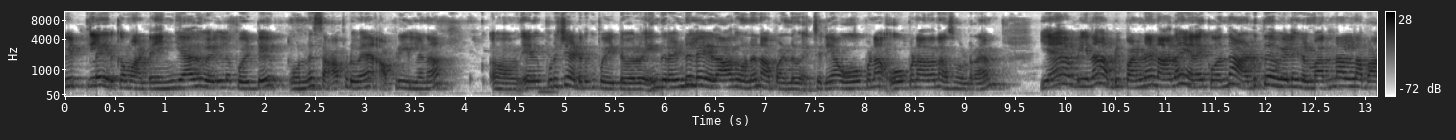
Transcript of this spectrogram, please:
வீட்டில் இருக்க மாட்டேன். எங்கேயாவது வெளியில் போயிட்டு ஒன்று சாப்பிடுவேன். அப்படி இல்லைன்னா எனக்கு பிடிச்ச இடத்துக்கு போயிட்டு வருவேன். இந்த ரெண்டில் ஏதாவது ஒன்று நான் பண்ணுவேன். சரியா? ஓப்பனாக ஓப்பனாக தான் நான் சொல்கிறேன் ஏன் அப்படின்னா அப்படி பண்ணனால தான் எனக்கு வந்து அடுத்த வேலைகள் மறுநாள் நான் பா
